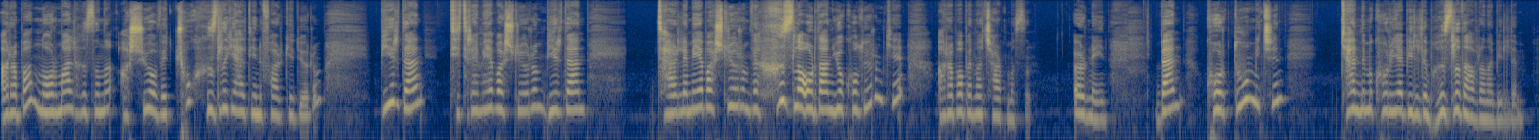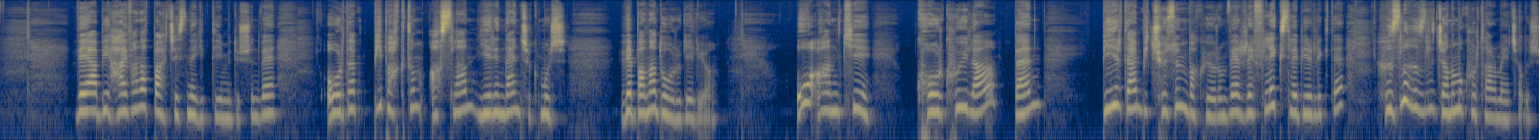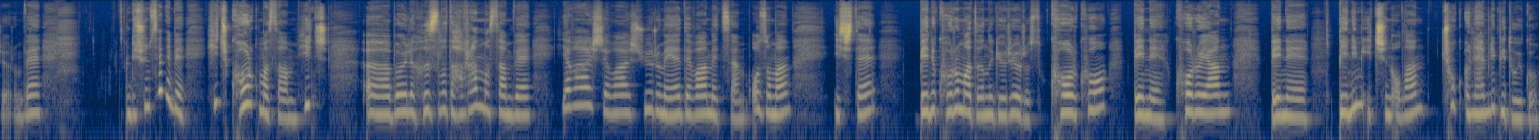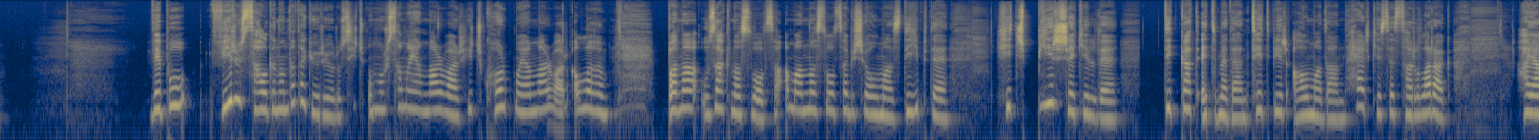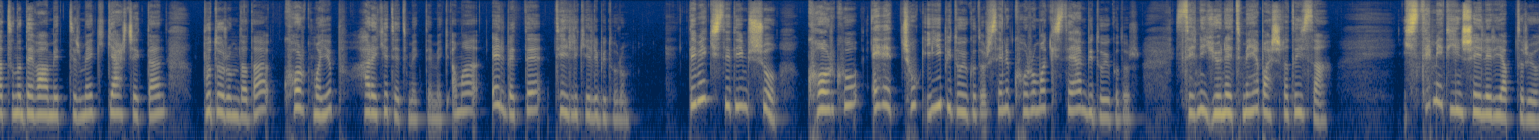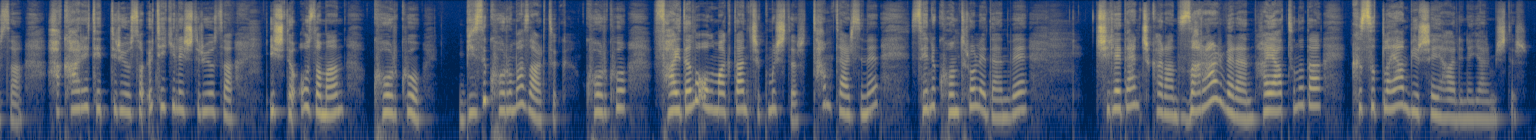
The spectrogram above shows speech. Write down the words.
Araba normal hızını aşıyor ve çok hızlı geldiğini fark ediyorum. Birden titremeye başlıyorum. Birden terlemeye başlıyorum ve hızla oradan yok oluyorum ki araba bana çarpmasın. Örneğin ben korktuğum için kendimi koruyabildim, hızlı davranabildim. Veya bir hayvanat bahçesine gittiğimi düşün ve orada bir baktım aslan yerinden çıkmış ve bana doğru geliyor. O anki korkuyla ben birden bir çözüm bakıyorum ve refleksle birlikte hızlı hızlı canımı kurtarmaya çalışıyorum ve düşünsene bir hiç korkmasam, hiç e, böyle hızlı davranmasam ve yavaş yavaş yürümeye devam etsem o zaman işte beni korumadığını görüyoruz. Korku beni koruyan, beni benim için olan çok önemli bir duygu. Ve bu virüs salgınında da görüyoruz. Hiç umursamayanlar var, hiç korkmayanlar var. Allah'ım bana uzak nasıl olsa aman nasıl olsa bir şey olmaz deyip de hiçbir şekilde dikkat etmeden, tedbir almadan, herkese sarılarak hayatını devam ettirmek gerçekten bu durumda da korkmayıp hareket etmek demek ama elbette tehlikeli bir durum. Demek istediğim şu, korku evet çok iyi bir duygudur. Seni korumak isteyen bir duygudur. Seni yönetmeye başladıysa, istemediğin şeyleri yaptırıyorsa, hakaret ettiriyorsa, ötekileştiriyorsa işte o zaman korku bizi korumaz artık. Korku faydalı olmaktan çıkmıştır. Tam tersine seni kontrol eden ve çileden çıkaran, zarar veren, hayatını da kısıtlayan bir şey haline gelmiştir.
